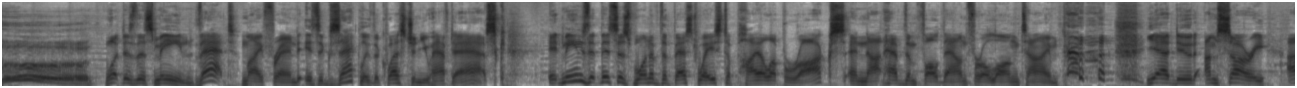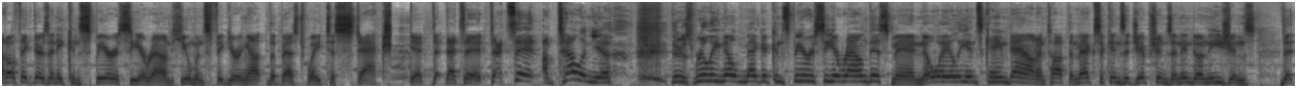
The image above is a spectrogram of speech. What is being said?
What does this mean? That, my friend, is exactly the question you have to ask. It means that this is one of the best ways to pile up rocks and not have them fall down for a long time. yeah, dude, I'm sorry. I don't think there's any conspiracy around humans figuring out the best way to stack shit. Th- that's it. That's it. I'm telling you. There's really no mega conspiracy around this, man. No aliens came down and taught the Mexicans, Egyptians, and Indonesians that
